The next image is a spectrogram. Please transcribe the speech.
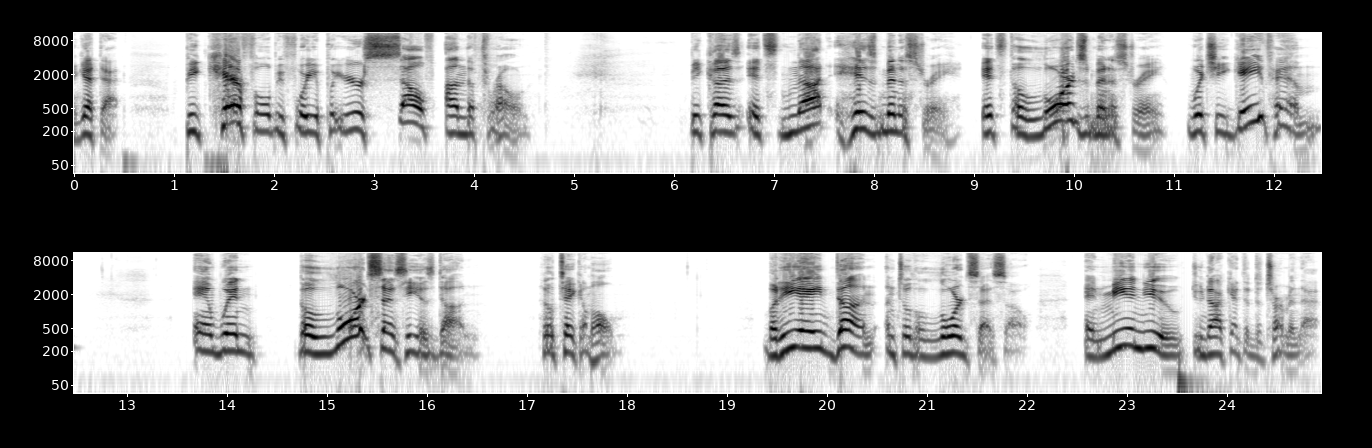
I get that. Be careful before you put yourself on the throne because it's not his ministry, it's the Lord's ministry, which he gave him. And when the Lord says he is done, he'll take him home. But he ain't done until the Lord says so. And me and you do not get to determine that.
